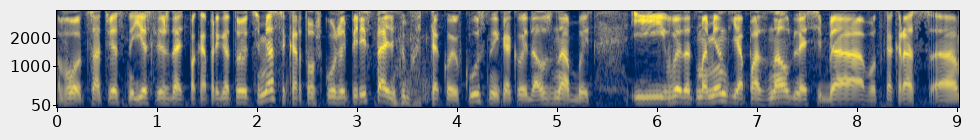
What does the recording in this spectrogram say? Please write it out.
Вот, соответственно, если ждать, пока приготовится мясо, картошка уже перестанет быть такой вкусной, какой должна быть. И в этот момент я познал для себя вот как раз э,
